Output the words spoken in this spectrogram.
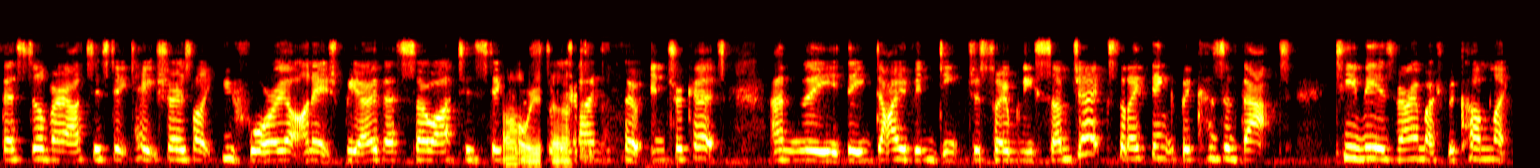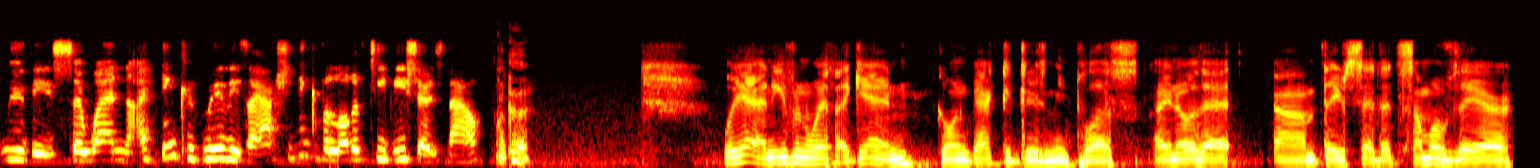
they're still very artistic. Take shows like Euphoria on HBO; they're so artistic, Oh, the yeah. storylines are so intricate, and they they dive in deep to so many subjects that I think because of that, TV has very much become like movies. So when I think of movies, I actually think of a lot of TV shows now. okay Well, yeah, and even with again going back to Disney Plus, I know that um, they've said that some of their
